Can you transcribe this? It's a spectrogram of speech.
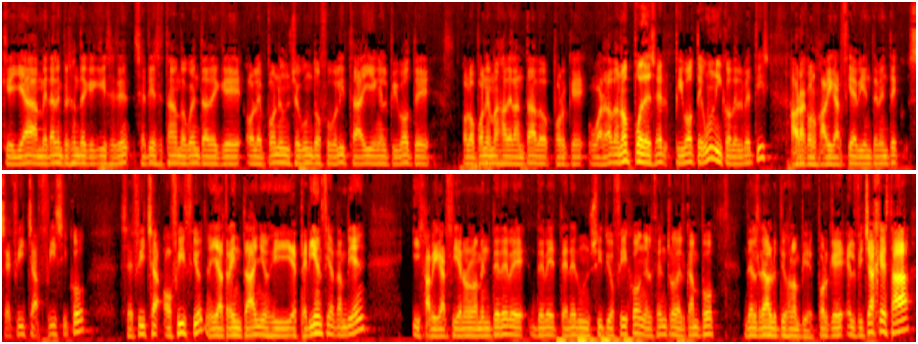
que ya me da la impresión de que aquí se, está dando cuenta de que o le pone un segundo futbolista ahí en el pivote o lo pone más adelantado, porque Guardado no puede ser pivote único del Betis. Ahora con Javi García, evidentemente, se ficha físico, se ficha oficio, tiene ya 30 años y experiencia también, y Javi García normalmente debe, debe tener un sitio fijo en el centro del campo del Real Betis Balompié, porque el fichaje está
